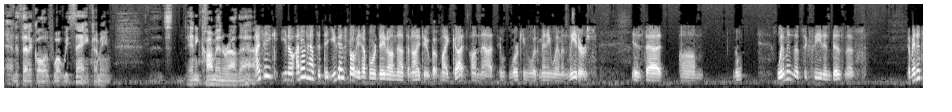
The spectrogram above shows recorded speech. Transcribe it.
antithetical of what we think. I mean, any comment around that? I think you know I don't have the. You guys probably have more data on that than I do, but my gut on that, working with many women leaders, is that um, the women that succeed in business. I mean, it's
